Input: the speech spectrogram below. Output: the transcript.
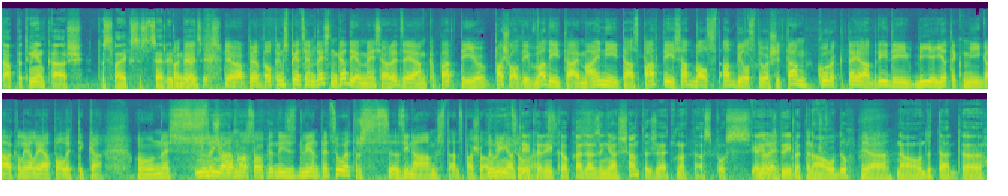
Tāpat vienkārši tas laiks, es ceru, ir beidzies. Jā, vēl pirms pieciem, desmit gadiem mēs jau redzējām, ka partiju pašvaldību vadītāji mainīja tās partijas atbalst, atbilstoši tam, kura tajā brīdī bija ietekmīgāka lielajā politikā. Un es nu, varam nosaukt gan vienu pēc otras zināmas tādas pašvaldības. Nu, viņi jau cilvēks. tiek arī kaut kādā ziņā šantažēti no tās puses. Ja nu, jūs re, gribat tad, naudu, jā. naudu, tad uh,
